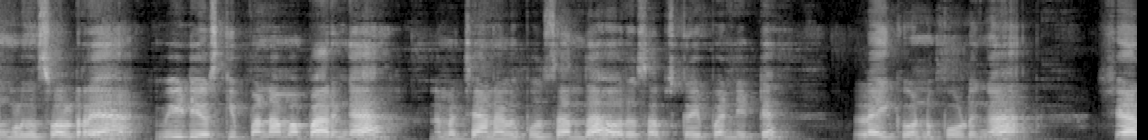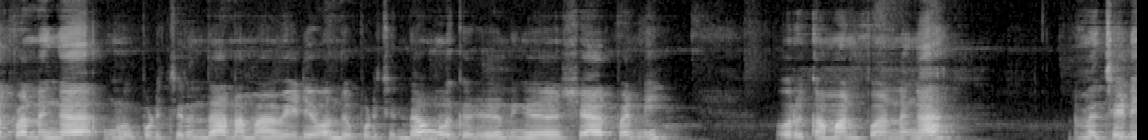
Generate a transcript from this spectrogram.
உங்களுக்கு சொல்கிறேன் வீடியோ ஸ்கிப் பண்ணாமல் பாருங்கள் நம்ம சேனலுக்கு புதுசாக இருந்தால் ஒரு சப்ஸ்கிரைப் பண்ணிவிட்டு லைக் ஒன்று போடுங்க. ஷேர் பண்ணுங்கள் உங்களுக்கு பிடிச்சிருந்தா நம்ம வீடியோ வந்து பிடிச்சிருந்தா உங்களுக்கு நீங்கள் ஷேர் பண்ணி ஒரு கமெண்ட் பண்ணுங்கள் நம்ம செடி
